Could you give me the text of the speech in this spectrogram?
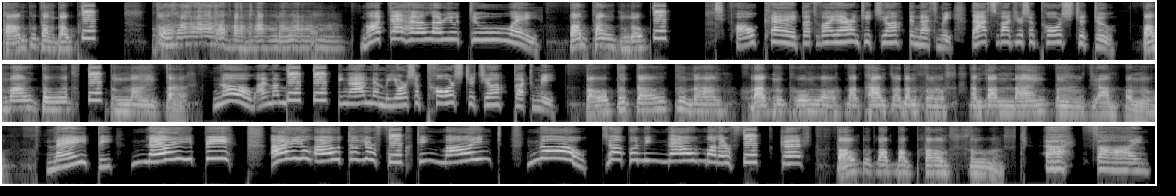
What the hell are you doing? Okay, but why aren't you jumping at me? That's what you're supposed to do. Pom pom pom. Dip. Pom pom. No, I'm a Dip. Dip. moving enemy. You're supposed to jump at me. Maybe, maybe, are you out of your fucking mind? No! Jump on me now, motherfucker! Bum, bum. Ah, fine.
